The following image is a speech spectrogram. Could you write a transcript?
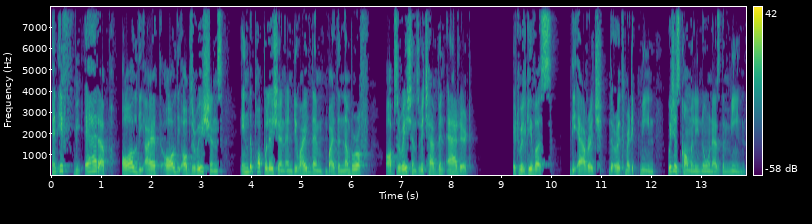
And if we add up all the all the observations in the population and divide them by the number of observations which have been added, it will give us the average, the arithmetic mean, which is commonly known as the mean.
